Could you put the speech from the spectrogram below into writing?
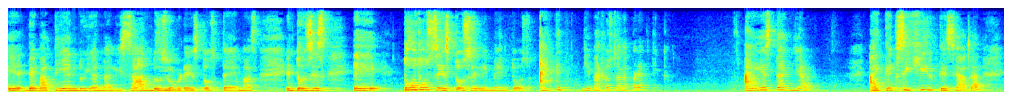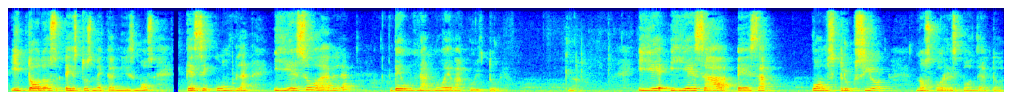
eh, debatiendo y analizando sobre estos temas. Entonces, eh, todos estos elementos hay que llevarlos a la práctica. Ahí están ya hay que exigir que se haga y todos estos mecanismos que se cumplan. Y eso habla de una nueva cultura. Y, esa, esa construcción nos corresponde a todos.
